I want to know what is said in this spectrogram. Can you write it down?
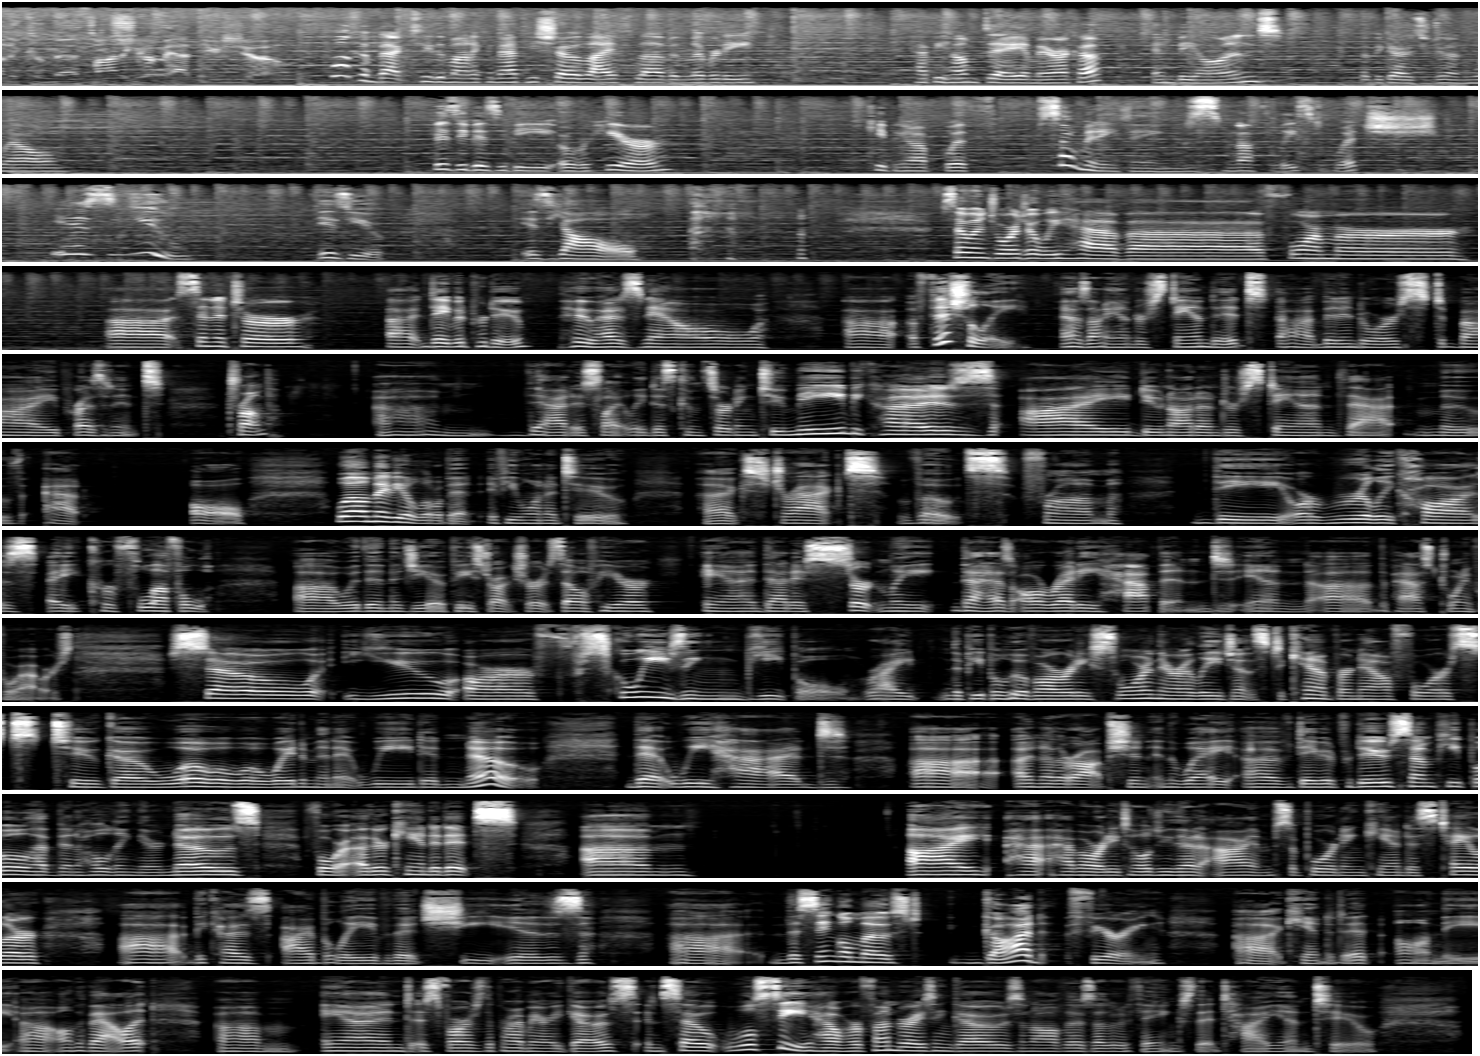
The Monica Matthews Monica Show. Matthews Show. Welcome back to the Monica Matthews Show, Life, Love, and Liberty. Happy Hump Day, America and beyond. Hope you guys are doing well. Busy, busy bee over here, keeping up with so many things, not the least of which is you. Is you. Is y'all. so in Georgia, we have a former uh, Senator uh, David Perdue, who has now uh, officially, as I understand it, uh, been endorsed by President Trump. Um, that is slightly disconcerting to me because I do not understand that move at all. Well, maybe a little bit if you wanted to uh, extract votes from the or really cause a kerfluffle uh, within the GOP structure itself here. And that is certainly, that has already happened in uh, the past 24 hours. So you are squeezing people, right? The people who have already sworn their allegiance to Kemp are now forced to go, whoa, whoa, whoa, wait a minute. We didn't know that we had uh, another option in the way of David Perdue. Some people have been holding their nose for other candidates. Um, I ha- have already told you that I am supporting Kandiss Taylor uh, because I believe that she is uh, the single most God fearing uh, candidate on the uh, on the ballot, um, and as far as the primary goes, and so we'll see how her fundraising goes and all those other things that tie into.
